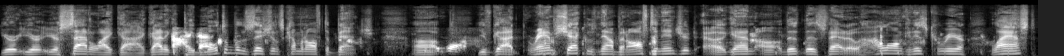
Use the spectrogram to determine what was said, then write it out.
your, your, your satellite guy, a guy that can play multiple positions coming off the bench. Uh, you've got Ramczyk, who's now been often injured. Uh, again, uh, this, this how long can his career last?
